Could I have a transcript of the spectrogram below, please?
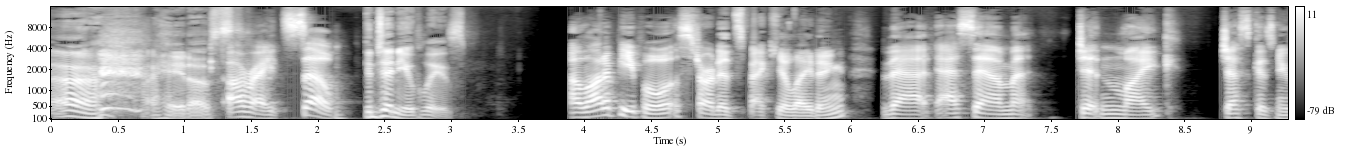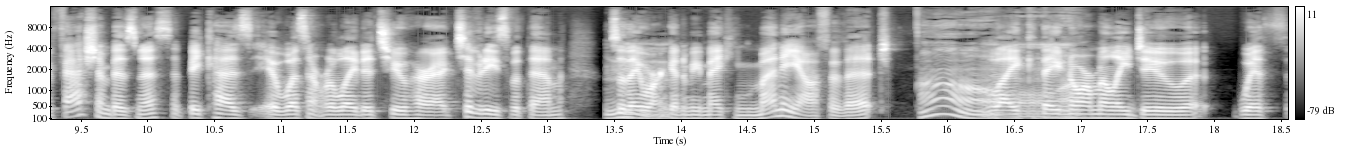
Ugh, I hate us. All right, so Continue, please. a lot of people started speculating that SM didn't like Jessica's new fashion business because it wasn't related to her activities with them, so they weren't Mm. going to be making money off of it Oh. like they normally do with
